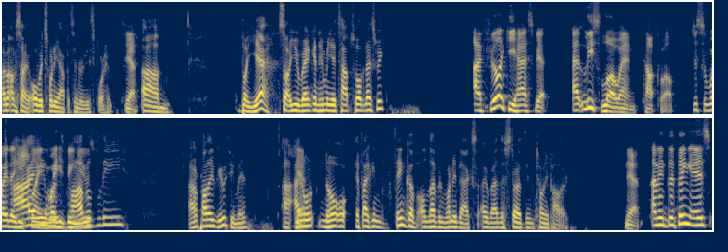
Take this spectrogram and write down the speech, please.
I'm, I'm sorry, over 20 opportunities for him. Yeah. Um, but yeah. So are you ranking him in your top 12 next week? I feel like he has to be at, at least low end top 12. Just the way that he's I playing, the way he's being used. probably. I would probably agree with you, man. I, I don't know if I can think of 11 running backs I'd rather start than Tony Pollard. Yeah. I mean, the thing is,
